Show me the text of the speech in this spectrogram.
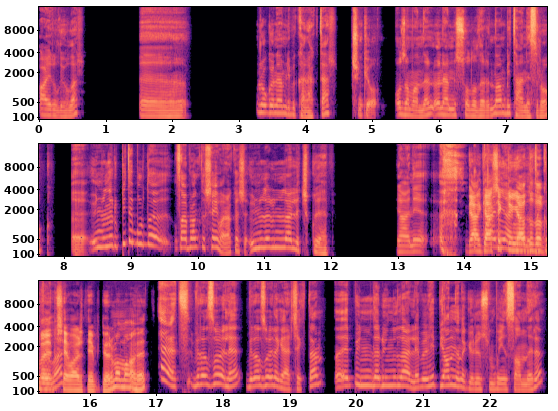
Ayrılıyorlar. Ee, Rogue önemli bir karakter. Çünkü o, o zamanların önemli sololarından bir tanesi Rogue. Ee, ünlüler bir de burada Cyberpunk'ta şey var arkadaşlar. Ünlüler ünlülerle çıkıyor hep. Yani Ya Hep gerçek dünyada da böyle bir şey var diye biliyorum ama evet. Evet biraz öyle. Biraz öyle gerçekten. Hep ünlüler ünlülerle böyle hep yan yana görüyorsun bu insanları.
